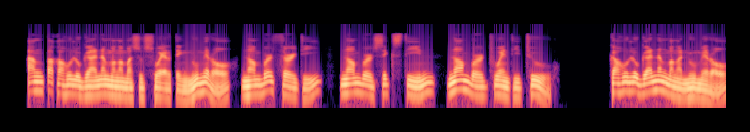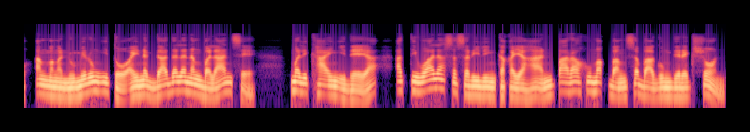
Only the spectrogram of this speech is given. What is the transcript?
Ang pakahulugan ng mga masuswerteng numero, number 30, number 16, number 22. Kahulugan ng mga numero, ang mga numerong ito ay nagdadala ng balanse, malikhaing ideya, at tiwala sa sariling kakayahan para humakbang sa bagong direksyon.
